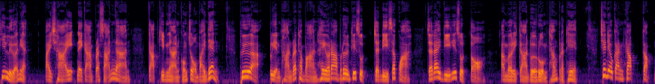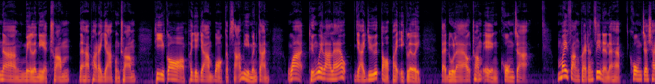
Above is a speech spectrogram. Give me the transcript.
ที่เหลือเนี่ยไปใช้ในการประสานงานกับทีมงานของโจไบเดนเพื่อเปลี่ยนผ่านรัฐบาลให้ราบรื่นที่สุดจะดีซะกว่า จะได้ดีที่สุดต่ออเมริกาโดยรวมทั้งประเทศ เช่นเดียวกันครับกับนางเมลานีทรัมป์นะฮะภรรยาของทรัมป์ที่ก็พยายามบอกกับสามีเหมือนกัน ว่าถึงเวลาแล้วอย่ายื้อต่อไปอีกเลย แต่ดูแล้วทรัมป์เองคงจะ ไม่ฟังใครทั้งสิ้นนะฮะคงจะใช้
